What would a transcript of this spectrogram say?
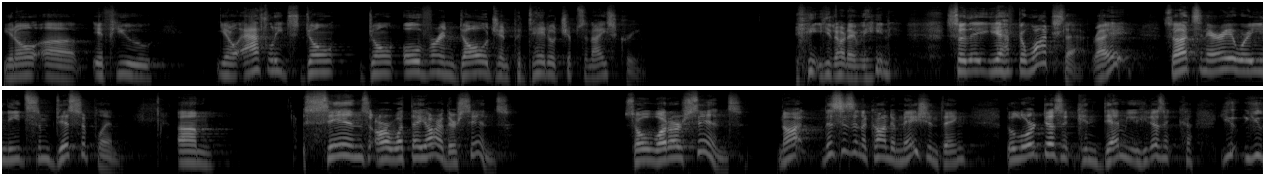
You know, uh, if you, you know, athletes don't don't overindulge in potato chips and ice cream. you know what I mean? So that you have to watch that, right? So that's an area where you need some discipline. Um, sins are what they are they're sins so what are sins not this isn't a condemnation thing the lord doesn't condemn you he doesn't you you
